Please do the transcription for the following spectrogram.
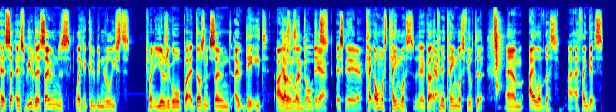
It's it's weird. It sounds like it could have been released 20 years ago, but it doesn't sound outdated either. Doesn't like, sound old, it's, yeah. It's yeah. T- almost timeless. It's got a kind of timeless feel to it. Um, I love this. I, I, think it's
